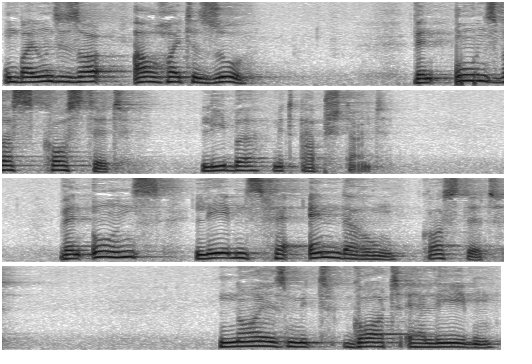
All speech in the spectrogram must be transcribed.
Und bei uns ist es auch heute so, wenn uns was kostet, lieber mit Abstand. Wenn uns Lebensveränderung kostet, Neues mit Gott erleben,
